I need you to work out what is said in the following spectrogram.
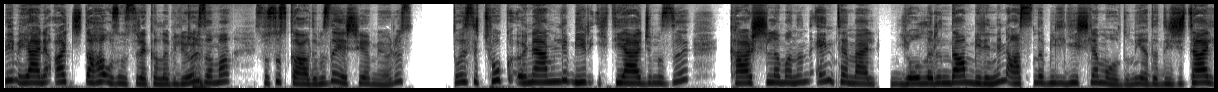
Değil mi? Yani aç daha uzun süre kalabiliyoruz Tabii. ama susuz kaldığımızda yaşayamıyoruz. Dolayısıyla çok önemli bir ihtiyacımızı karşılamanın en temel yollarından birinin aslında bilgi işlem olduğunu ya da dijital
